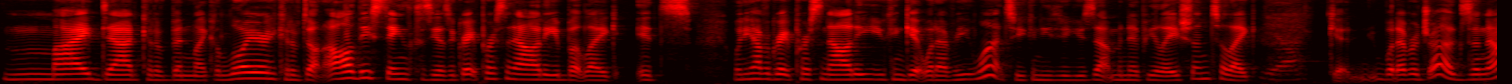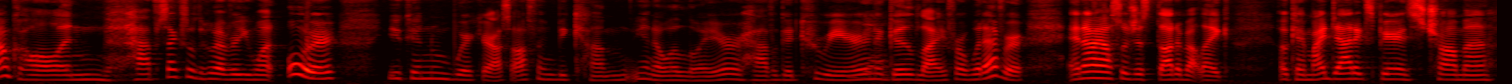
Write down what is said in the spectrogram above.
my dad could have been like a lawyer. He could have done all these things because he has a great personality. But like, it's when you have a great personality, you can get whatever you want. So you can either use that manipulation to like yeah. Get whatever drugs and alcohol and have sex with whoever you want, or you can work your ass off and become, you know, a lawyer or have a good career yeah. and a good life or whatever. And I also just thought about like, okay, my dad experienced trauma.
